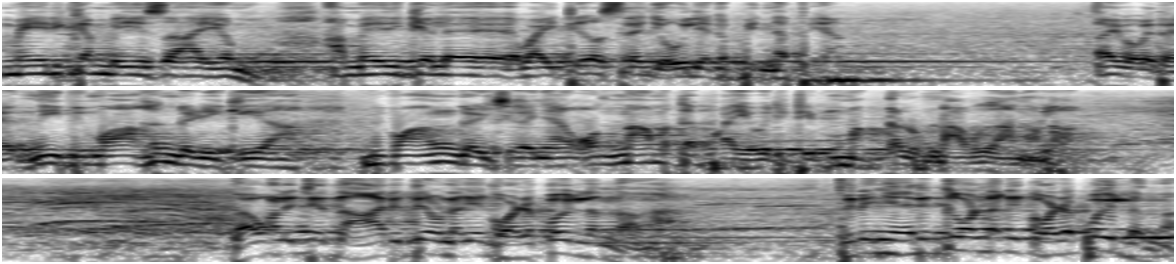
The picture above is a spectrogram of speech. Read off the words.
അമേരിക്കൻ ബേസായും അമേരിക്കയിലെ വൈറ്റ് ഹൗസിലെ ജോലിയൊക്കെ പിന്നത്തെയാണ് അയ്യോത് നീ വിവാഹം കഴിക്കുക. വിവാഹം കഴിച്ചു കഴിഞ്ഞാൽ ഒന്നാമത്തെ പ്രയോറിറ്റി മക്കളുണ്ടാവുക എന്നുള്ളത്. കളിച്ച് ദാരിദ്ര്യം ഉണ്ടെങ്കിൽ കുഴപ്പമില്ലെന്ന്. തിരിഞ്ഞെരുക്കം ഉണ്ടെങ്കിൽ കുഴപ്പമില്ലെന്ന്.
